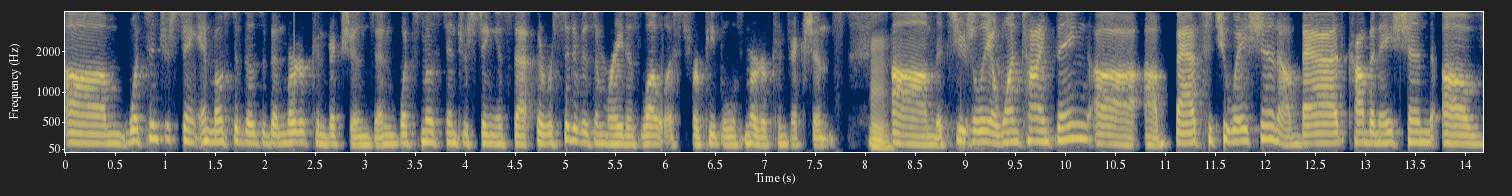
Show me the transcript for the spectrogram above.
um, what's interesting and most of those have been murder convictions and what's most interesting is that the recidivism rate is lowest for people with murder convictions. Mm. it's usually a one-time thing uh, a bad situation a bad combination of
